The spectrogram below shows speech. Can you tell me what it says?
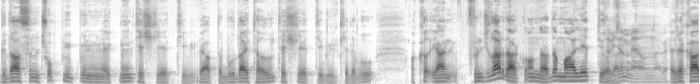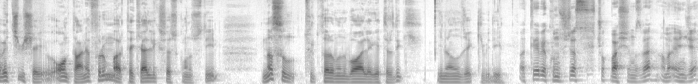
gıdasının çok büyük bölümünü ekmeğin teşkil ettiği veyahut da buğday tahılın teşkil ettiği bir ülkede bu akıl yani fırıncılar da haklı onlar da maliyet diyorlar. Tabii canım yani onları. E, rekabetçi bir şey. 10 tane fırın var. Tekellik söz konusu değil. Nasıl Türk tarımını bu hale getirdik? İnanılacak gibi değil. Atiye Bey konuşacağız. Çok başlığımız var ama önce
